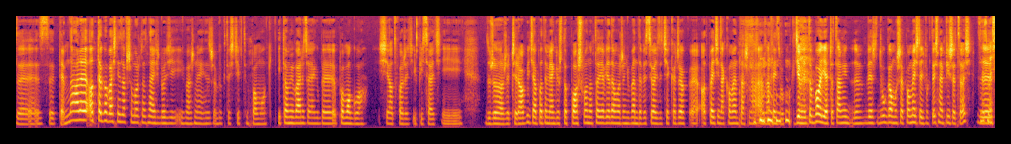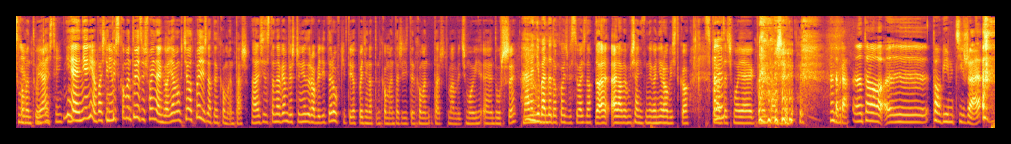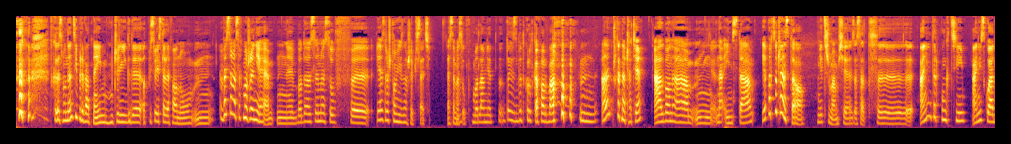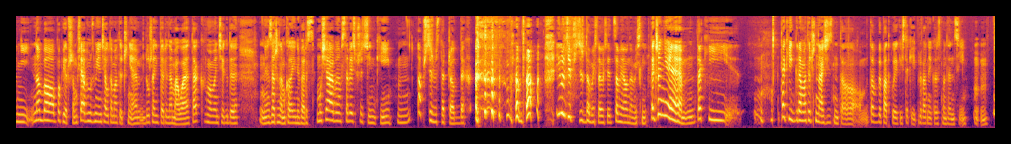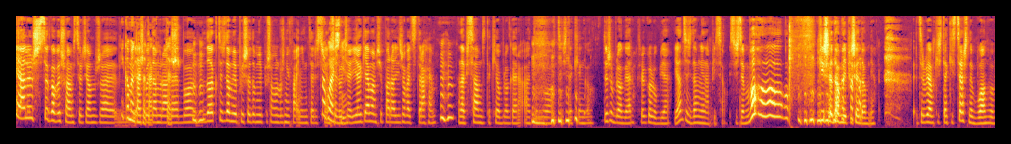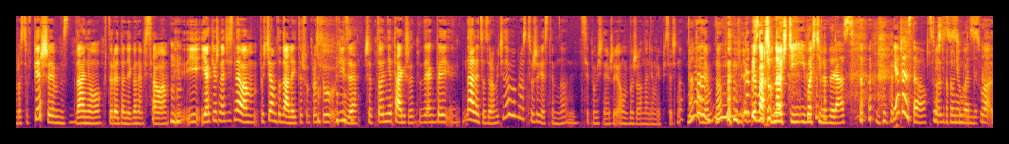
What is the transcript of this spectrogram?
z tym. No ale od tego właśnie zawsze można znaleźć ludzi i ważne jest, żeby ktoś ci w tym pomógł. I to mi bardzo jakby pomogło się otworzyć i pisać i dużo rzeczy robić, a potem jak już to poszło, no to ja wiadomo, że nie będę wysyłać do ciebie e, odpowiedzi na komentarz na, na Facebooku, gdzie mnie to boli, a czasami, e, wiesz, długo muszę pomyśleć, bo ktoś napisze coś, z, Bezmyślnie skomentuje. Nie, nie, nie, właśnie Nie? ktoś skomentuje coś fajnego. Ja bym chciała odpowiedzieć na ten komentarz. No ale się zastanawiam, wiesz, czy nie zrobię literówki w tej odpowiedzi na ten komentarz, jeśli ten komentarz ma być mój e, dłuższy. No ale nie będę do kogoś wysyłać, no do El- Ela bym musiała nic innego nie robić, tylko sprawdzać moje komentarze. No dobra, no to yy, powiem Ci, że w korespondencji prywatnej, czyli gdy odpisuję z telefonu, mm, w SMS-ach może nie, mm, bo do SMS-ów, yy, ja zresztą nie znoszę pisać SMS-ów, bo dla mnie to- jest zbyt krótka forma. Mm, Ale na przykład na czacie albo na, na Insta, ja bardzo często nie trzymam się zasad yy, ani interpunkcji, ani składni, no bo po pierwsze musiałabym zmieniać automatycznie duże litery na małe, tak? W momencie, gdy mm, zaczynam kolejny wers. Musiałabym wstawiać przecinki, mm, a przecież wystarczy oddech. Prawda? I ludzie przecież domyślają się, co miałam na myśli. Także nie, taki, taki gramatyczny nazizm to, to w wypadku jakiejś takiej prywatnej korespondencji. Mm-mm. Nie, ale już z tego wyszłam i stwierdziłam, że I komentarze tak, dam radę, też. bo Mhm. do, ktoś do mnie pisze, do mnie piszą różni fajni, No interesujący właśnie. ludzie. I jak ja mam się paraliżować strachem, Mhm. to napisałam do takiego blogera, ale to było coś takiego. Duży bloger, którego lubię. I on coś do mnie napisał. Coś tam, pisze do mnie, pisze do mnie. Zrobiłam jakiś taki straszny błąd po prostu w pierwszym zdaniu, które do niego napisałam. Mhm. I, I jak już nacisnęłam, puściłam to dalej, też po prostu widzę, że to nie tak, że jakby, no ale co zrobić? No po prostu żyję z tym, no. Nic sobie pomyślałem, że o mój Boże, ona nie umie pisać, no. No, No to, umiem, no. Jakby masz równości i właściwy wyraz. Ja często Zła- jeśli popełniam błędy. Zła,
